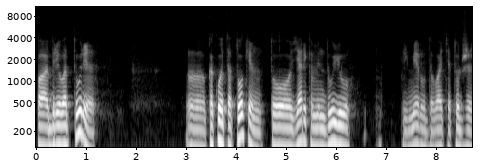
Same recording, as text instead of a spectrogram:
по аббревиатуре э, какой-то токен, то я рекомендую, к примеру, давайте тот же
